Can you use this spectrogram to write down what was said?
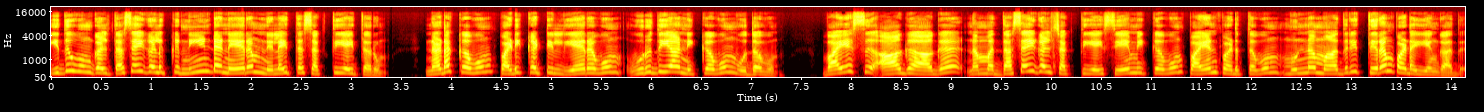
இது உங்கள் தசைகளுக்கு நீண்ட நேரம் நிலைத்த சக்தியை தரும். நடக்கவும் படிக்கட்டில் ஏறவும் உறுதியா நிக்கவும் உதவும். வயசு ஆக ஆக நம்ம தசைகள் சக்தியை சேமிக்கவும் பயன்படுத்தவும் முன்ன மாதிரி திறம்பட இயங்காது.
